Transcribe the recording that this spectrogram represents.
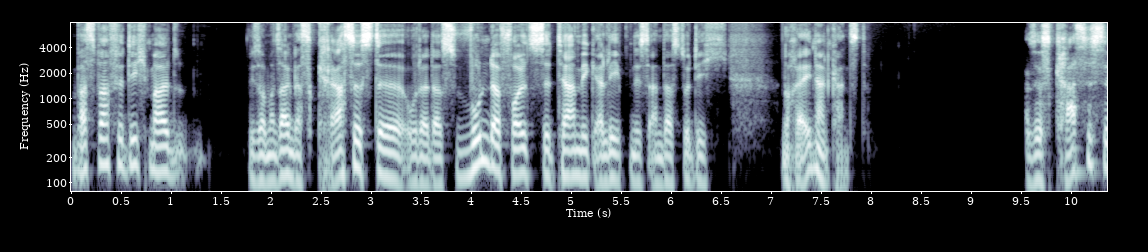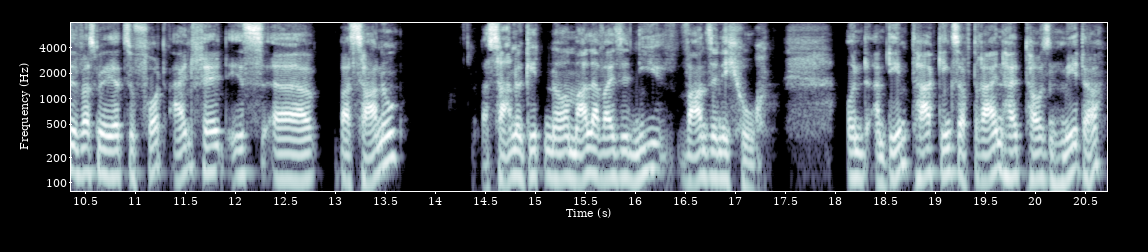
Was war für dich mal, wie soll man sagen, das krasseste oder das wundervollste Thermikerlebnis, an das du dich noch erinnern kannst? Also das krasseste, was mir jetzt sofort einfällt, ist äh, Bassano. Bassano geht normalerweise nie wahnsinnig hoch. Und an dem Tag ging es auf dreieinhalbtausend Meter.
